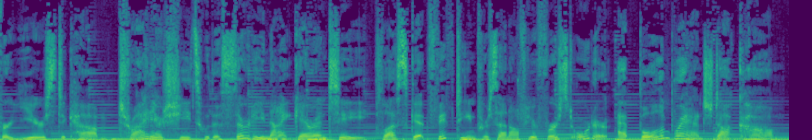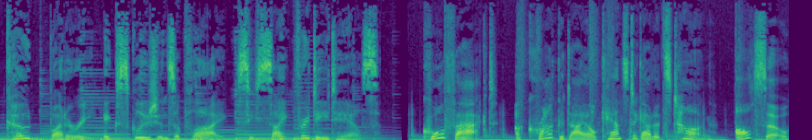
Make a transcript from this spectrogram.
for years to come. Try their sheets with a 30-night guarantee. Plus, get 15% off your first order at bowlandbranch.com. Code BUTTERY. Exclusions apply. See site for details. Cool fact a crocodile can't stick out its tongue. Also,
